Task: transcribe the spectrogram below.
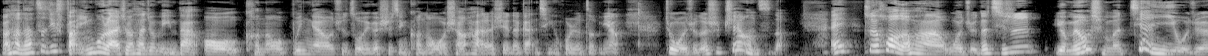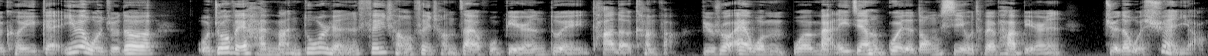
然后等他自己反应过来之后，他就明白，哦，可能我不应该要去做一个事情，可能我伤害了谁的感情或者怎么样。就我觉得是这样子的。哎，最后的话，我觉得其实有没有什么建议，我觉得可以给，因为我觉得我周围还蛮多人非常非常在乎别人对他的看法。比如说，哎，我我买了一件很贵的东西，我特别怕别人。觉得我炫耀，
